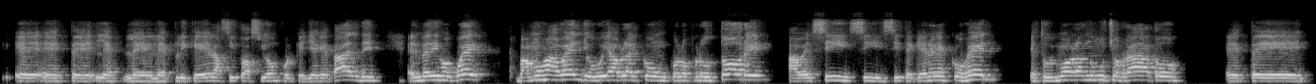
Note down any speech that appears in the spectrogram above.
eh, este, le, le, le, expliqué la situación porque llegué tarde. Él me dijo, pues, vamos a ver, yo voy a hablar con, con los productores, a ver si, si, si te quieren escoger. Estuvimos hablando mucho rato, este,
